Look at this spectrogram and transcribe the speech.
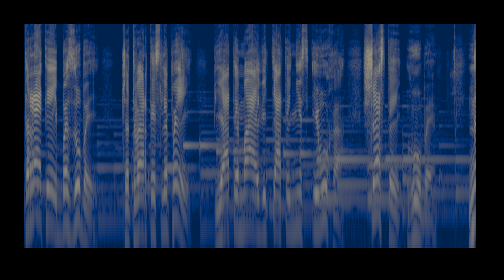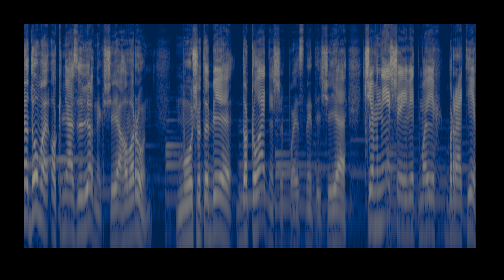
третій беззубий, четвертий сліпий, п'ятий має відтяти ніс і вуха, шестий губи. Не думай, о князю вірних, що я говорун. Мушу тобі докладніше пояснити, що я чимніший від моїх братів.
